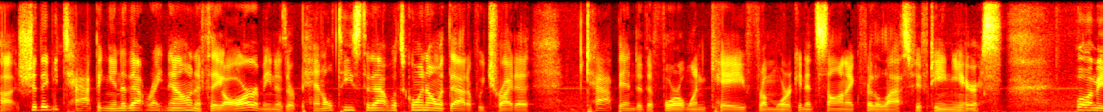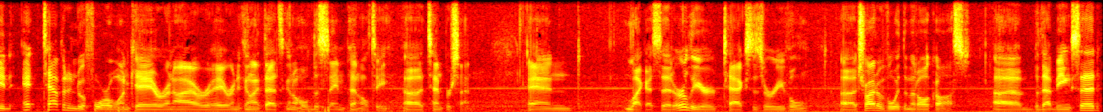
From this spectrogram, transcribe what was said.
Uh, should they be tapping into that right now? And if they are i mean are there penalties to that? What's going on with that if we try to tap into the 401k from working at sonic for the last 15 years? Well, I mean, eh, tapping into a 401k or an IRA or anything like that's going to hold the same penalty, uh, 10%. And like I said earlier, taxes are evil. Uh, try to avoid them at all costs. Uh, but that being said,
